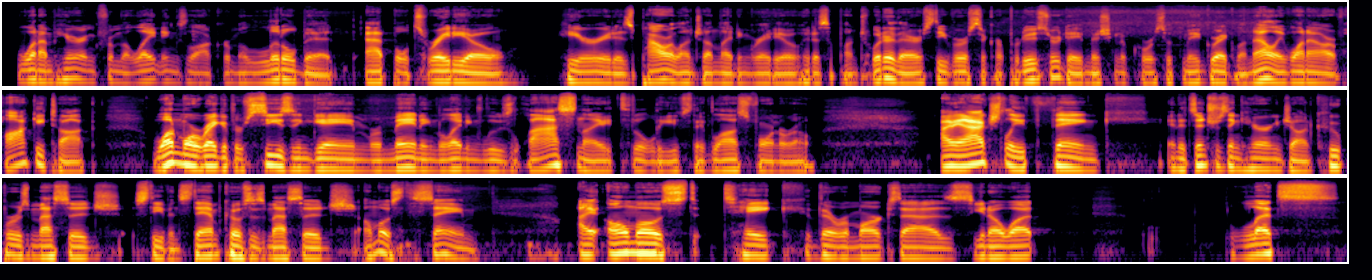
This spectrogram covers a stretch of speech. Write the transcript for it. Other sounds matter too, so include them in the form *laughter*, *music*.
what I'm hearing from the Lightning's locker room a little bit at Bolts Radio. Here it is Power Lunch on Lightning Radio. Hit us up on Twitter there. Steve Ersick, our producer. Dave Mishkin, of course, with me. Greg Linnelli. One hour of hockey talk. One more regular season game remaining. The Lightning lose last night to the Leafs. They've lost four in a row. I actually think, and it's interesting hearing Jon Cooper's message, Steven Stamkos's message, almost the same. I almost take their remarks as, you know what? Let's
